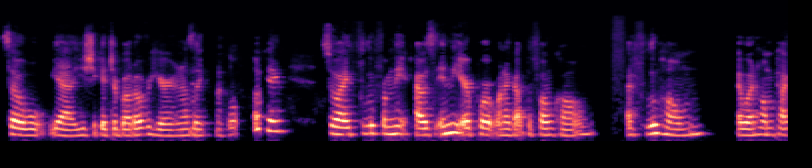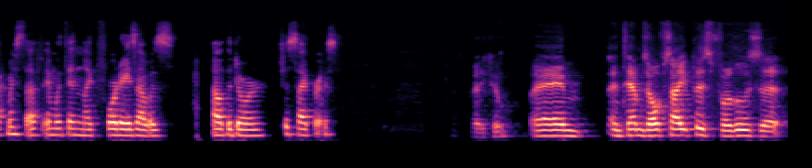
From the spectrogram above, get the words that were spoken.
So yeah, you should get your butt over here." And I was like, "Well, okay." So I flew from the. I was in the airport when I got the phone call. I flew home. I went home, packed my stuff, and within like four days, I was out the door to Cyprus. That's pretty cool. Um, in terms of Cyprus, for those that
